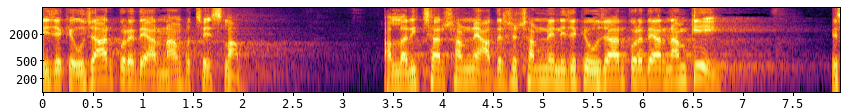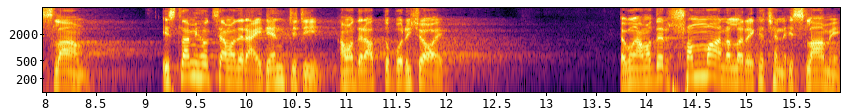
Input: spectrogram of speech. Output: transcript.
নিজেকে উজাড় করে দেওয়ার নাম হচ্ছে ইসলাম। আল্লাহর ইচ্ছার সামনে, আদেশের সামনে নিজেকে উজাড় করে দেওয়ার নাম কি? ইসলাম। ইসলামই হচ্ছে আমাদের আইডেন্টিটি আমাদের আত্মপরিচয়। এবং আমাদের সম্মান আল্লাহ রেখেছেন ইসলামে।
